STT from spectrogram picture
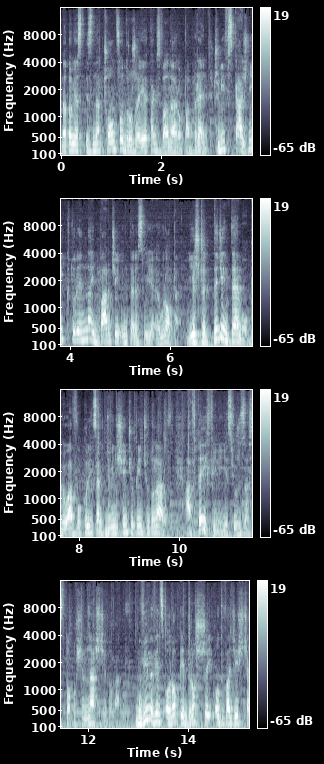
natomiast znacząco drożeje tak zwana ropa Brent, czyli wskaźnik, który najbardziej interesuje Europę. Jeszcze tydzień temu była w okolicach 95 dolarów, a w tej chwili jest już za 118 dolarów. Mówimy więc o ropie droższej o 20%.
